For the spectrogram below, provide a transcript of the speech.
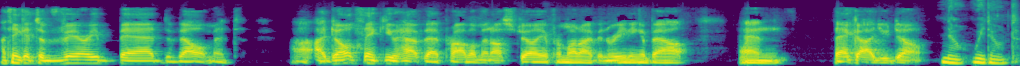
I think it's a very bad development. Uh, I don't think you have that problem in Australia, from what I've been reading about. And Thank God you don't. No, we don't.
